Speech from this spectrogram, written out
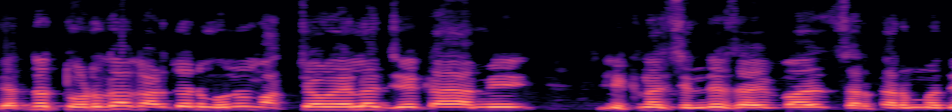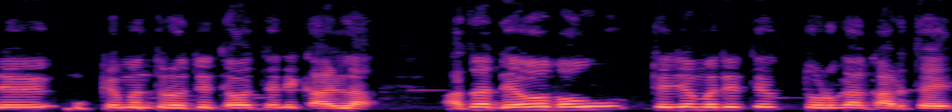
त्यातनं तोडगा काढतो आणि म्हणून मागच्या वेळेला जे काय आम्ही एकनाथ शिंदे साहेब सरकारमध्ये मुख्यमंत्री होते तेव्हा त्यांनी काढला. आता देवभाऊ त्याच्यामध्ये ते तोडगा काढतायत.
